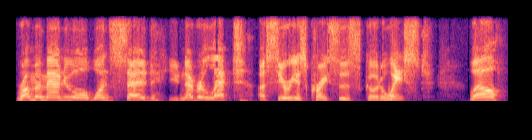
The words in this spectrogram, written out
Rahm Emanuel once said, You never let a serious crisis go to waste. Well,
